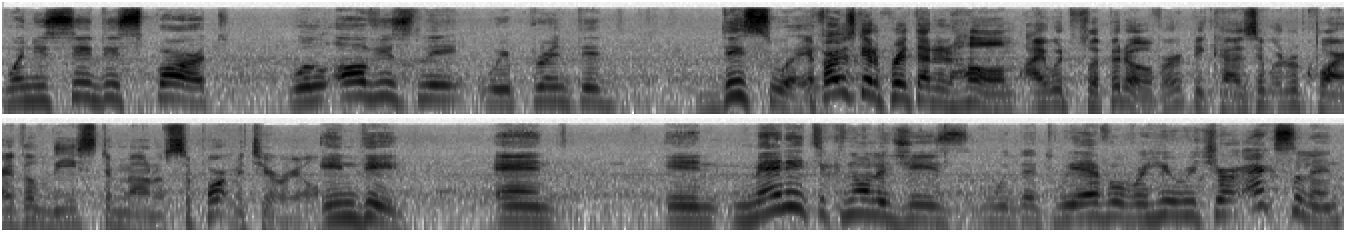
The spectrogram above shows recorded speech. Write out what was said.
when you see this part, will obviously we printed this way. If I was going to print that at home, I would flip it over because it would require the least amount of support material. Indeed. And in many technologies that we have over here, which are excellent,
